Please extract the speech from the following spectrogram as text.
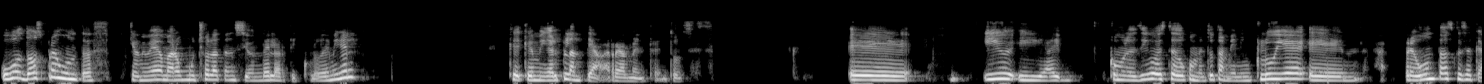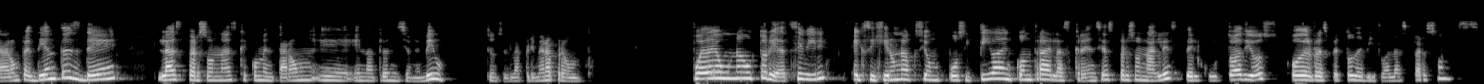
hubo dos preguntas que a mí me llamaron mucho la atención del artículo de Miguel, que, Miguel planteaba realmente. Entonces, y, y hay como les digo, este documento también incluye eh, preguntas que se quedaron pendientes de las personas que comentaron eh, en la transmisión en vivo. Entonces, la primera pregunta. ¿Puede una autoridad civil exigir una acción positiva en contra de las creencias personales, del culto a Dios o del respeto debido a las personas?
